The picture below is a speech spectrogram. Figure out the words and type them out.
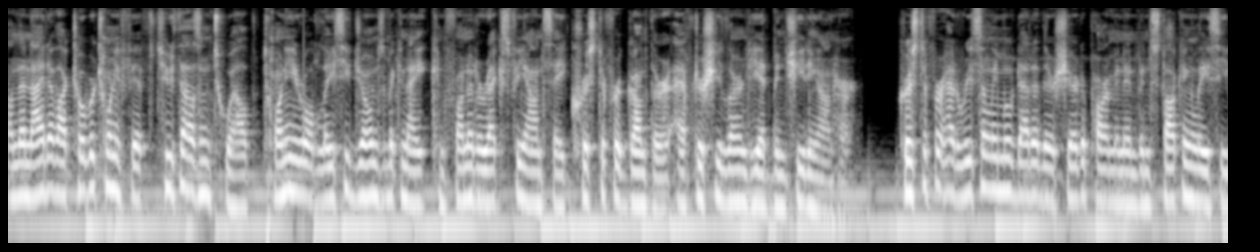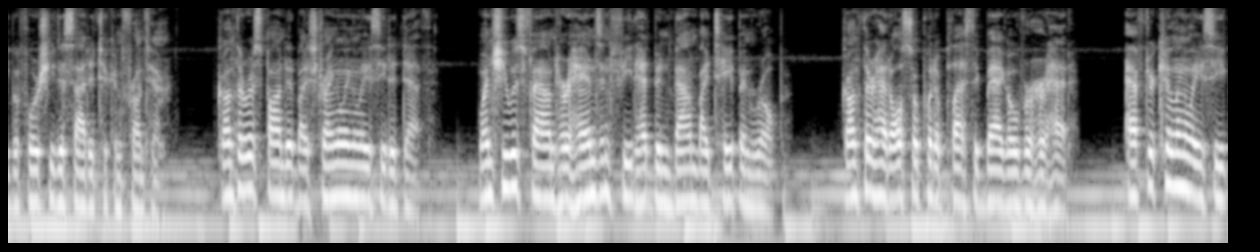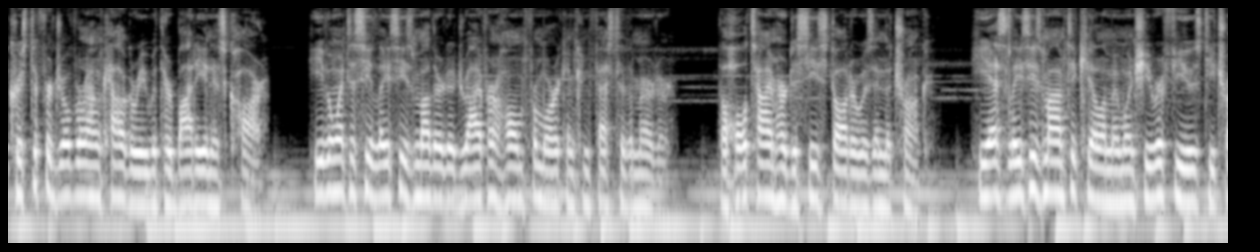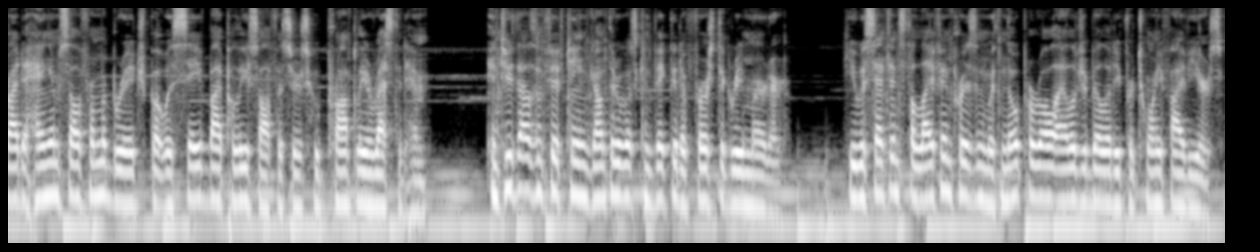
On the night of October 25, 2012, 20 year old Lacey Jones McKnight confronted her ex fiance, Kristopher Guenther, after she learned he had been cheating on her. Kristopher had recently moved out of their shared apartment and been stalking Lacey before she decided to confront him. Guenther responded by strangling Lacey to death. When she was found, her hands and feet had been bound by tape and rope. Guenther had also put a plastic bag over her head. After killing Lacey, Kristopher drove around Calgary with her body in his car. He even went to see Lacey's mother to drive her home from work and confess to the murder. The whole time her deceased daughter was in the trunk. He asked Lacey's mom to kill him, and when she refused, he tried to hang himself from a bridge but was saved by police officers who promptly arrested him. In 2015, Guenther was convicted of first degree murder. He was sentenced to life in prison with no parole eligibility for 25 years.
